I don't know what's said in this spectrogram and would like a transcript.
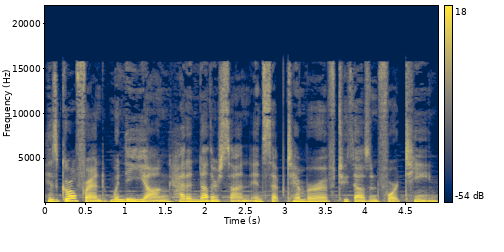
His girlfriend, Wendy Young, had another son in September of 2014.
